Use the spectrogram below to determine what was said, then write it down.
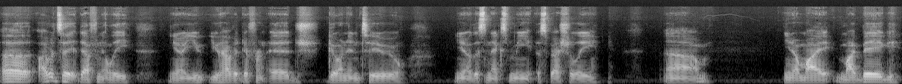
Uh, I would say it definitely. You know, you you have a different edge going into, you know, this next meet, especially. Um, you know, my my big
